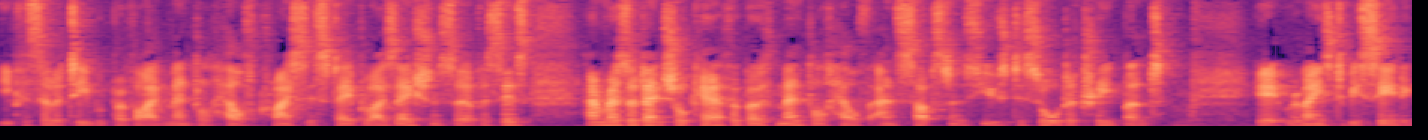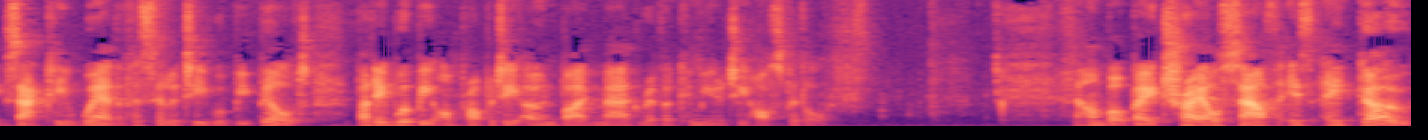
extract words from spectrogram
The facility would provide mental health crisis stabilisation services and residential care for both mental health and substance use disorder treatment. It remains to be seen exactly where the facility would be built, but it would be on property owned by Mad River Community Hospital. The Humboldt Bay Trail South is a go.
